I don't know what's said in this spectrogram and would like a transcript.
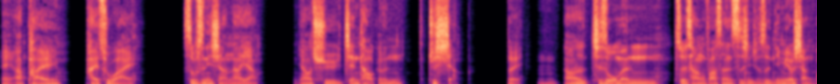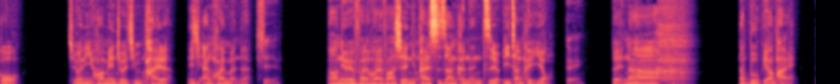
哎啊拍拍出来，是不是你想那样？你要去检讨跟去想，对，嗯，然后其实我们最常发生的事情就是你没有想过，结果你画面就已经拍了，你已经按快门了，是，然后你会发回来发现你拍十张可能只有一张可以用，对，对，那那不如不要拍，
